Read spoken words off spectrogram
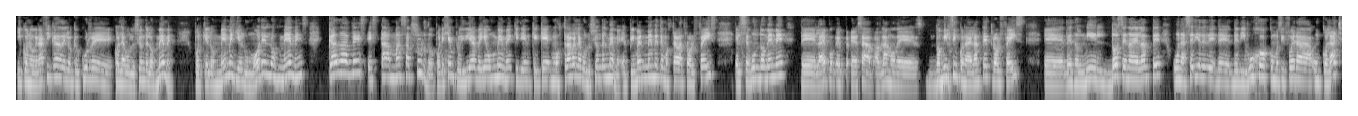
iconográfica de lo que ocurre con la evolución de los memes, porque los memes y el humor en los memes cada vez está más absurdo. Por ejemplo, hoy día veía un meme que, tiene, que, mostraba la evolución del meme. El primer meme te mostraba Trollface, el segundo meme de la época, eh, o sea, hablamos de 2005 en adelante, Trollface, eh, desde 2012 en adelante, una serie de, dibujos como si fuera un collage,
